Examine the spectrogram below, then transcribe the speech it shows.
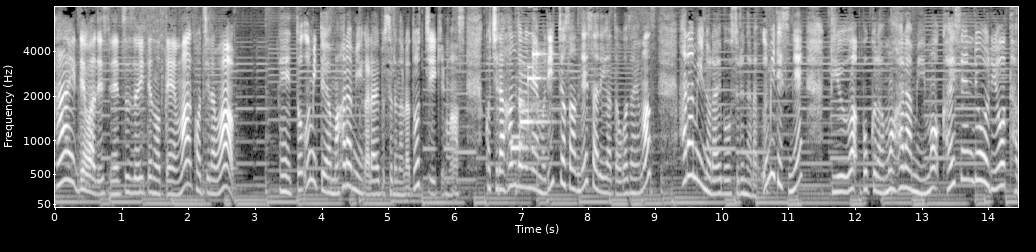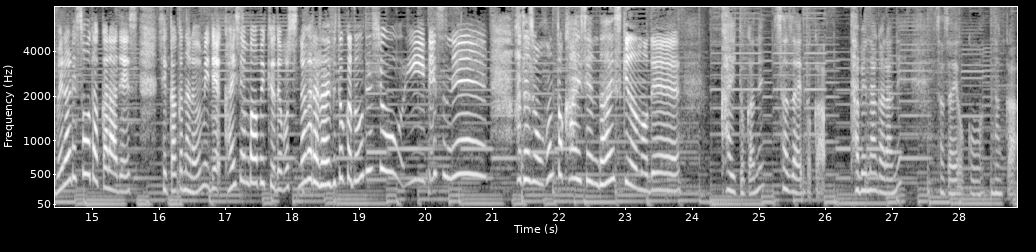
はいではですね続いてのテーマこちらはえっ、ー、と海と山ハラミーがライブするならどっち行きます？こちらハンドルネームリッチョさんです。ありがとうございます。ハラミーのライブをするなら海ですね。理由は僕らもハラミーも海鮮料理を食べられそうだからです。せっかくなら海で海鮮バーベキューでもしながらライブとかどうでしょう？いいですね。私もほんと海鮮大好きなので貝とかねサザエとか食べながらねサザエをこうなんか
